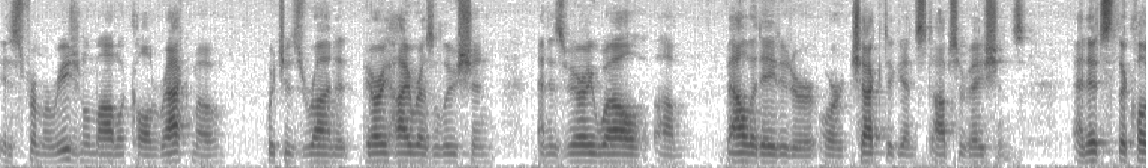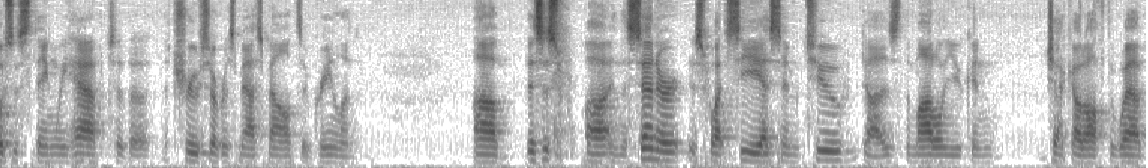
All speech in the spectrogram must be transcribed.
is from a regional model called RACMO, which is run at very high resolution and is very well um, validated or, or, checked against observations. And it's the closest thing we have to the, the true surface mass balance of Greenland. Uh, this is, uh, in the center, is what CESM2 does, the model you can check out off the web.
